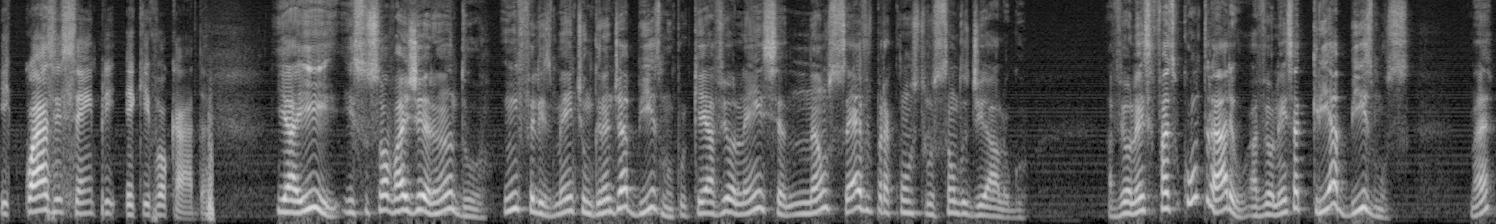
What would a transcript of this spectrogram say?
e quase sempre equivocada. E aí, isso só vai gerando, infelizmente, um grande abismo, porque a violência não serve para a construção do diálogo. A violência faz o contrário, a violência cria abismos, né?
